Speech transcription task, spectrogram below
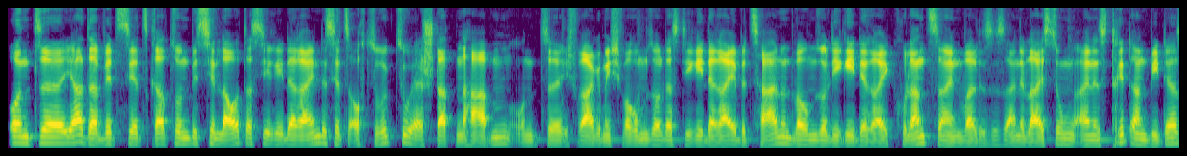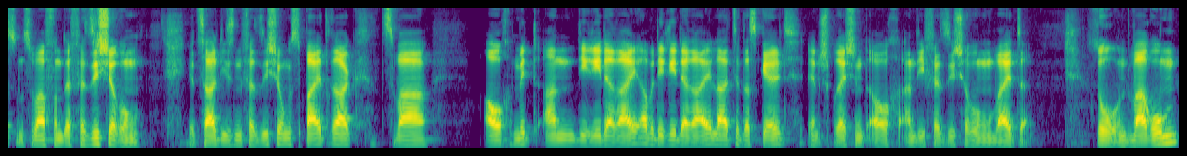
Und äh, ja, da wird es jetzt gerade so ein bisschen laut, dass die Reedereien das jetzt auch zurückzuerstatten haben. Und äh, ich frage mich, warum soll das die Reederei bezahlen und warum soll die Reederei kulant sein? Weil das ist eine Leistung eines Drittanbieters und zwar von der Versicherung. Ihr zahlt diesen Versicherungsbeitrag zwar auch mit an die Reederei, aber die Reederei leitet das Geld entsprechend auch an die Versicherung weiter. So, und warum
